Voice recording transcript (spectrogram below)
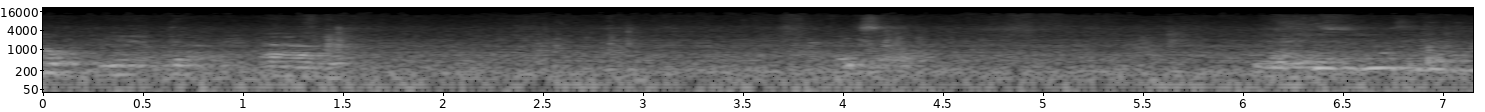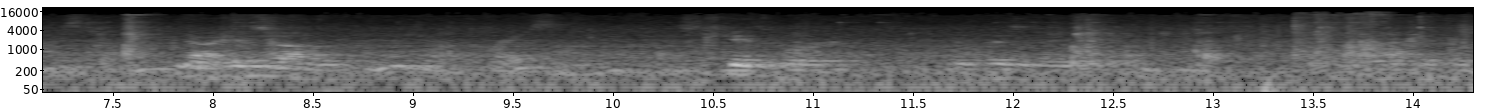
Oh, yeah, Doug. Um, I think so. Yeah, his, no, his, um, his kids were, were visiting, uh, actually from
